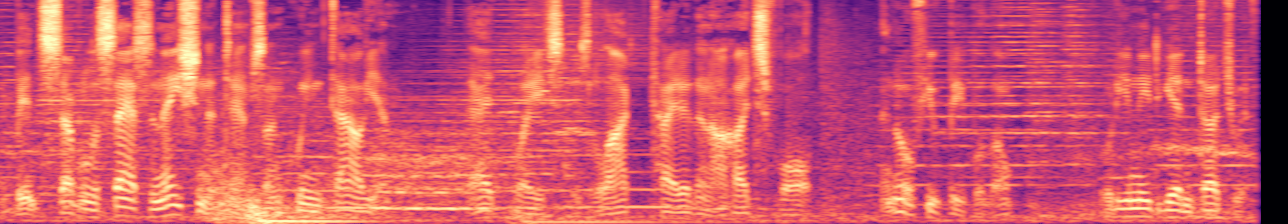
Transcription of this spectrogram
There've been several assassination attempts on Queen Talia. That place is locked tighter than a Hutt's vault. I know a few people, though. Who do you need to get in touch with?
